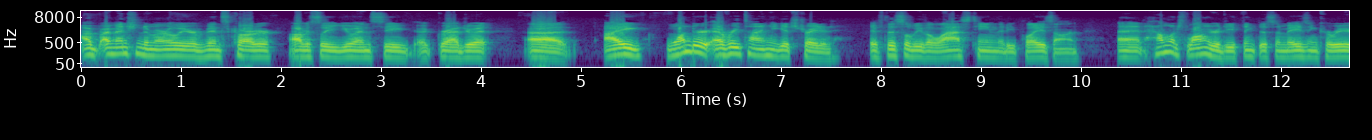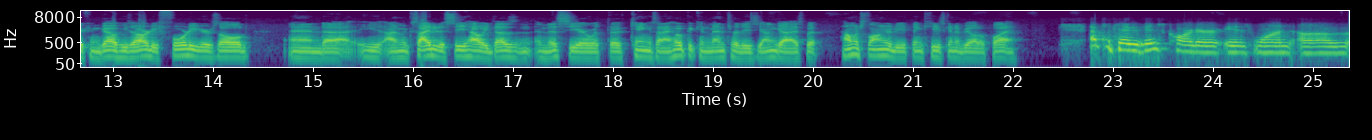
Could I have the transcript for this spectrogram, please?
I, I mentioned him earlier, Vince Carter, obviously UNC graduate. Uh, I wonder every time he gets traded if this will be the last team that he plays on. And how much longer do you think this amazing career can go? He's already 40 years old, and uh, he, I'm excited to see how he does in, in, this year with the Kings, and I hope he can mentor these young guys. But how much longer do you think he's going to be able to play? I have to tell you, Vince Carter is one of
